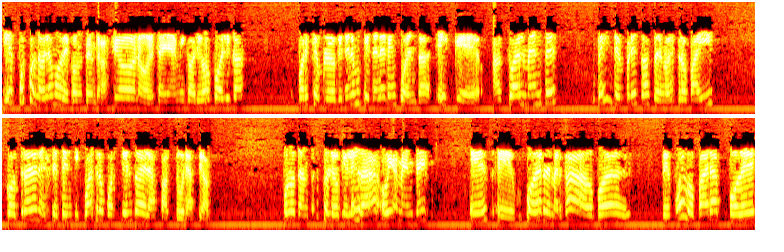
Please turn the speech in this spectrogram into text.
Y después cuando hablamos de concentración o de esta dinámica oligopólica, por ejemplo, lo que tenemos que tener en cuenta es que actualmente 20 empresas de nuestro país controlan el 74% de la facturación. Por lo tanto, eso lo que les da, obviamente, es eh, poder de mercado, poder de fuego para poder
